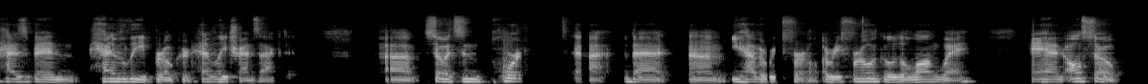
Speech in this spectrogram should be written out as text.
has been heavily brokered, heavily transacted. Uh, so it's important uh, that um, you have a referral. A referral goes a long way and also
